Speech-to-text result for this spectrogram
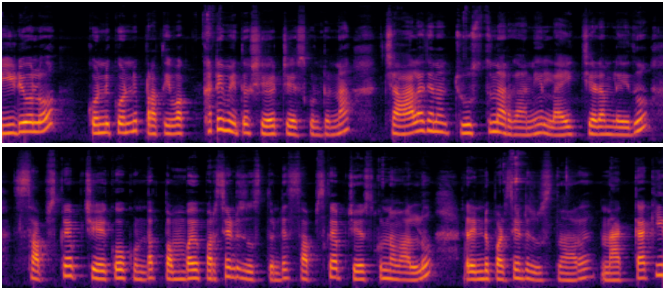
వీడియోలో కొన్ని కొన్ని ప్రతి ఒక్కటి మీతో షేర్ చేసుకుంటున్నా. చాలా జనం చూస్తున్నారు కానీ లైక్ చేయడం లేదు. సబ్స్క్రైబ్ చేయకోకుండా తొంభై పర్సెంట్ చూస్తుంటే సబ్స్క్రైబ్ చేసుకున్న వాళ్ళు రెండు పర్సెంట్ చూస్తున్నారు. నక్కకి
